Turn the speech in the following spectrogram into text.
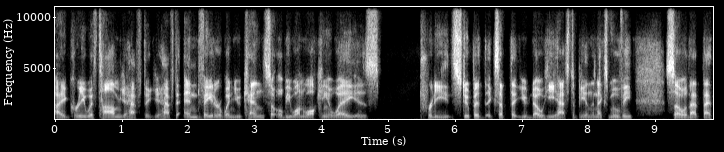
I agree with Tom. You have to you have to end Vader when you can. So Obi Wan walking away is pretty stupid, except that you know he has to be in the next movie. So that that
